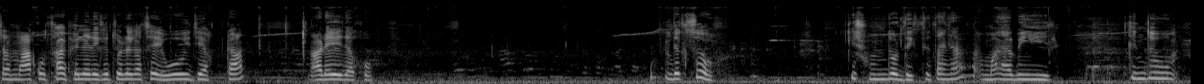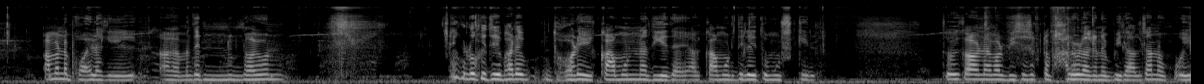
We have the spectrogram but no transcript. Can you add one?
তার মা কোথায় ফেলে রেখে চলে গেছে? ওই যে একটা। আর এই দেখো। দেখছ? কি সুন্দর দেখতে, তাই না? মায়াবীর। কিন্তু আমার না ভয় লাগে। আমাদের নয়ন এগুলোকে যেভাবে ধরে, কামড় না দিয়ে দেয়। আর কামড় দিলেই তো মুশকিল। তো ওই কারণে আমার বিশেষ একটা ভালো লাগে না বিড়াল, জানো? ওই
